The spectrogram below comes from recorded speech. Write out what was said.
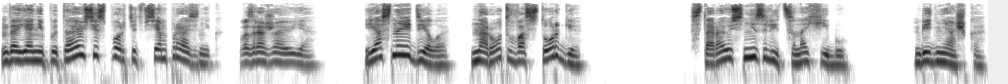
«Да я не пытаюсь испортить всем праздник», — возражаю я. «Ясное дело, Народ в восторге. Стараюсь не злиться на Хибу. Бедняжка.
